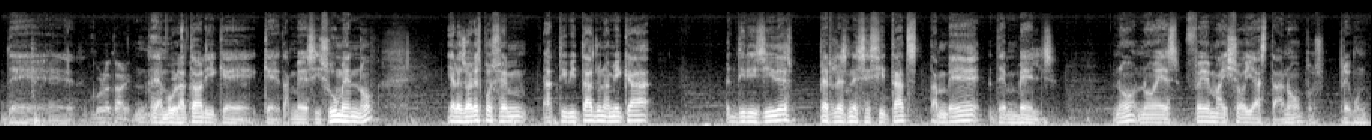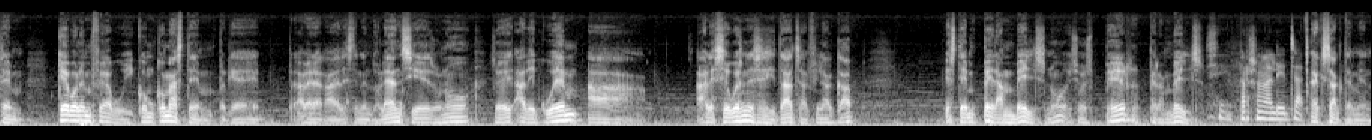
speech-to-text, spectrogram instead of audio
de, de ambulatori que, que també s'hi sumen, no? i aleshores pues, fem activitats una mica dirigides per les necessitats també d'en ells. No? no és fem això i ja està, no? Pues preguntem què volem fer avui, com, com estem, perquè a veure, a vegades tenen dolències o no, adequem a, a les seues necessitats, al fin i al cap estem per amb ells, no? Això és per, per amb ells. Sí, personalitzat. Exactament.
